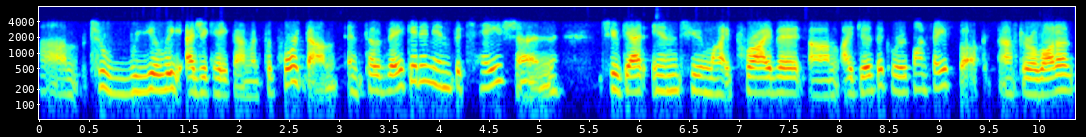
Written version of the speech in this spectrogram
um, to really educate them and support them. And so they get an invitation to get into my private. Um, I did the group on Facebook after a lot of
